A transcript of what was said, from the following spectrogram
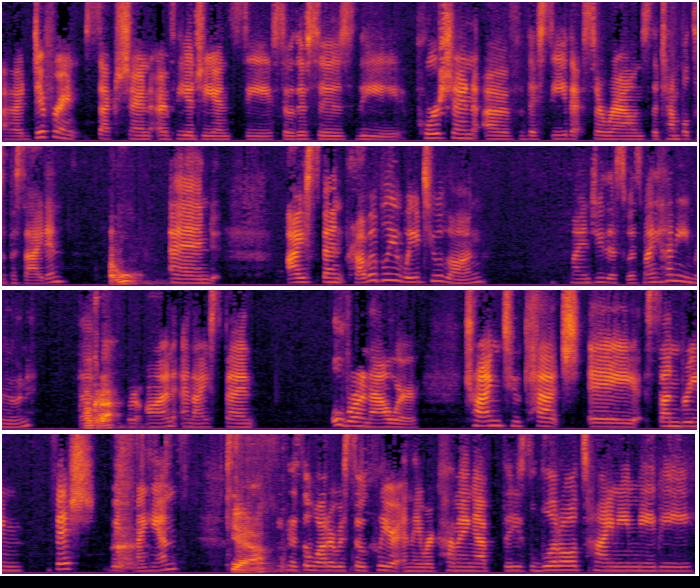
a different section of the Aegean Sea. So this is the portion of the sea that surrounds the temple to Poseidon. Oh. And I spent probably way too long. Mind you, this was my honeymoon that Okay. we we're on, and I spent over an hour trying to catch a sunbeam fish with my hands Yeah. because the water was so clear and they were coming up these little tiny maybe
